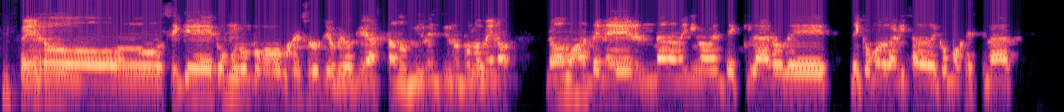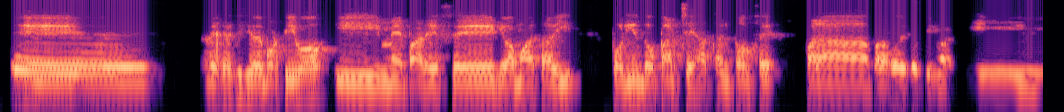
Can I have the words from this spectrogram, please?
Pero sí que comulgo un poco con Jesús, yo creo que hasta 2021 por lo menos no vamos a tener nada mínimamente claro de, de cómo organizar de cómo gestionar eh, el ejercicio deportivo y me parece que vamos a estar ahí poniendo parches hasta entonces para, para poder continuar. Y,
